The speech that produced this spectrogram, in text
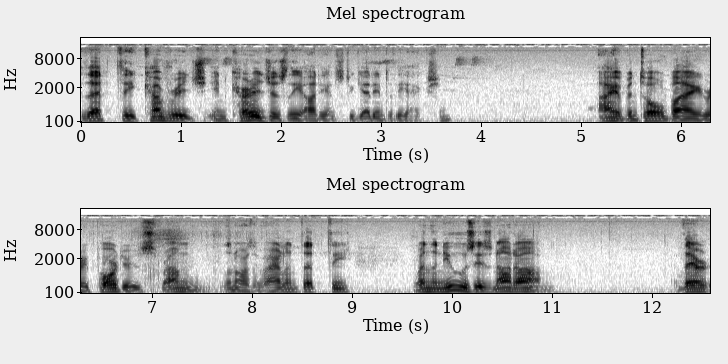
that the coverage encourages the audience to get into the action. I have been told by reporters from the north of Ireland that the, when the news is not on, there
